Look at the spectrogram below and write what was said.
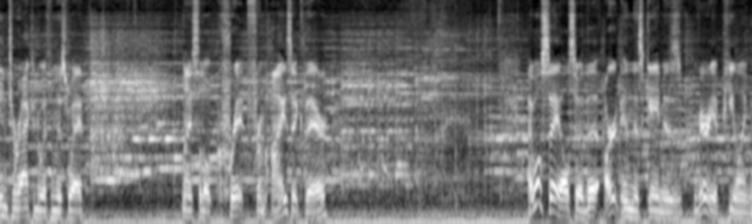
interacted with in this way. Nice little crit from Isaac there. I will say also, the art in this game is very appealing.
